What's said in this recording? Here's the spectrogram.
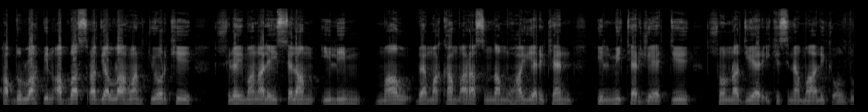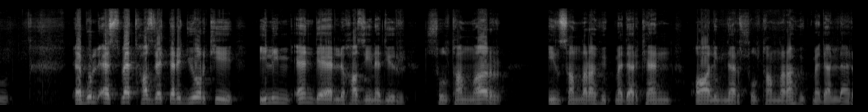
Abdullah bin Abbas radıyallahu anh diyor ki Süleyman aleyhisselam ilim, mal ve makam arasında muhayyer iken ilmi tercih etti. Sonra diğer ikisine malik oldu.'' Ebul Esvet Hazretleri diyor ki ilim en değerli hazinedir. Sultanlar insanlara hükmederken alimler sultanlara hükmederler.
